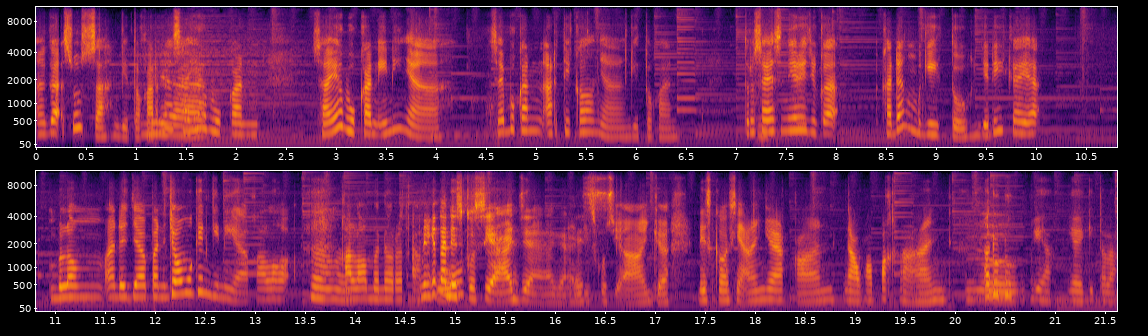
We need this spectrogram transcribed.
agak susah gitu karena Iya. saya bukan saya bukan ininya. Saya bukan artikelnya gitu kan. Terus saya sendiri juga kadang begitu. Jadi kayak belum ada jawaban. Cuma mungkin gini ya, kalau kalau menurut aku Ini kita diskusi aja, Ya, guys. diskusi aja, diskusi aja kan, nggak apa-apa kan. Hmm. Aduh, duh, ya, ya gitulah.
